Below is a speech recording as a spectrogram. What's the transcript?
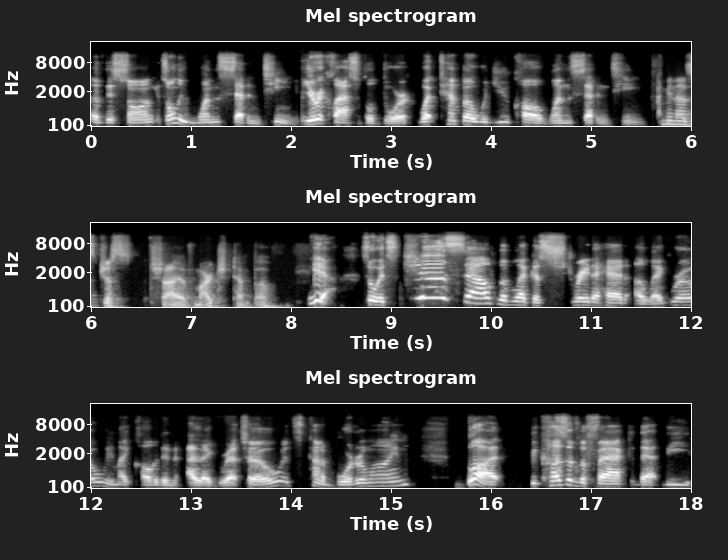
of this song, it's only 117. You're a classical dork. What tempo would you call 117? I mean, that's just shy of march tempo. Yeah. So it's just south of like a straight ahead allegro. We might call it an allegretto. It's kind of borderline. But because of the fact that the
